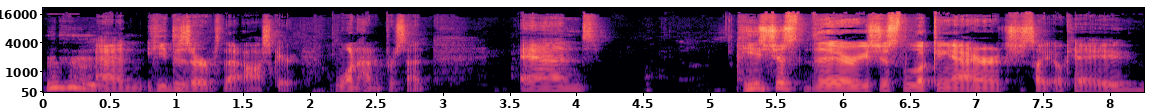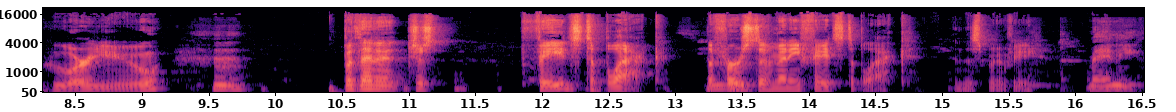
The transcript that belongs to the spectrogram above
hmm and he deserved that Oscar 100%. And he's just there, he's just looking at her. It's just like, okay, who are you? Hmm. But then it just fades to black. The Mhm. first of many fades to black in this movie. Many.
